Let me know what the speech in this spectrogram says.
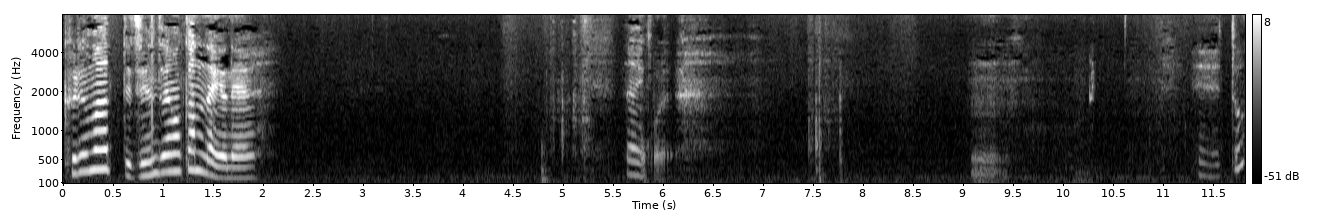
車って全然わかんないよね。なにこれ。うん。えっ、ー、と、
